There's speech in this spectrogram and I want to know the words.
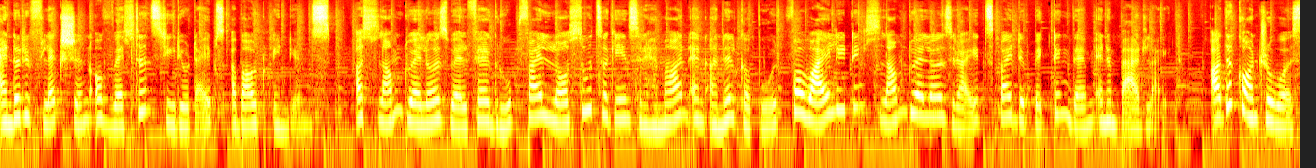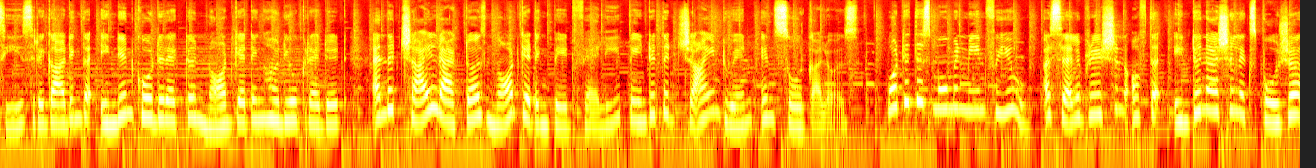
and a reflection of Western stereotypes about Indians. A slum dwellers welfare group filed lawsuits against Rahman and Anil Kapoor for violating slum dwellers' rights by depicting them in a bad light. Other controversies regarding the Indian co director not getting her due credit and the child actors not getting paid fairly painted the giant win in sore colors. What did this moment mean for you? A celebration of the international exposure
